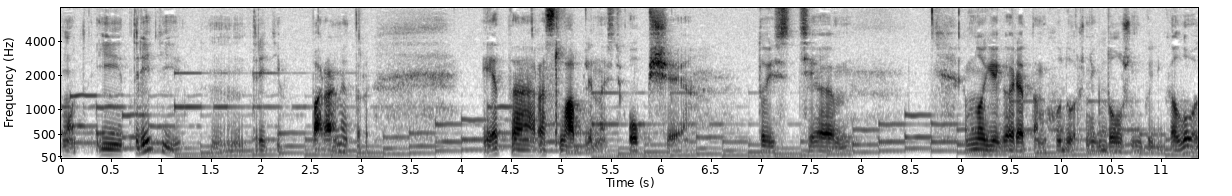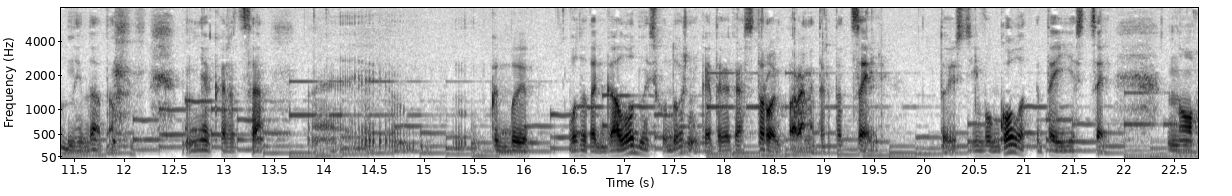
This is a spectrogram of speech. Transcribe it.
Вот. И третий, третий параметр – это расслабленность общая. То есть э, многие говорят, там художник должен быть голодный, да, там, но мне кажется, э, как бы вот эта голодность художника это как раз второй параметр, это цель. То есть его голод это и есть цель. Но,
